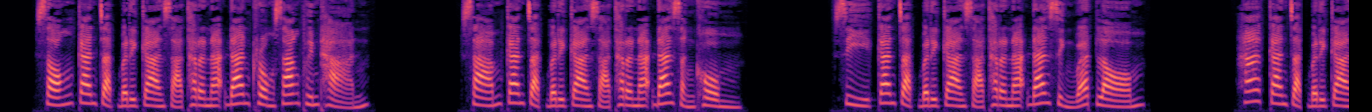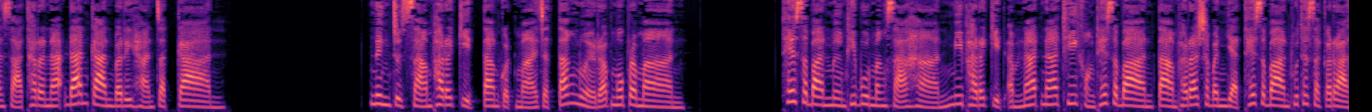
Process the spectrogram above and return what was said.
2. การจัดบริการสาธารณะด้านโครงสร้างพื้นฐาน 3. การจัดบริการสาธารณะด้านสังคม 4. การจัดบริการสาธารณะด้านสิ่งแวดล้อม 5. การจัดบริการสาธารณะด้านการบริหารจัดการ 1.3 ภารกิจตามกฎหมายจัดตั้งหน่วยรับงบประมาณ เทศบาลเมืองพิบูลมังสาหาร มีภารกิจอำนาจหน้าที่ของเทศบาลตามพระราชบัญญัติเทศบาลพุทธศักราช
